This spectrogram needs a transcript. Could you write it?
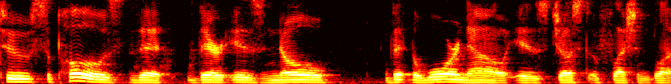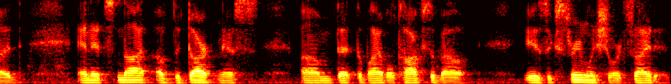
to suppose that there is no, that the war now is just of flesh and blood and it's not of the darkness um, that the Bible talks about is extremely short sighted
